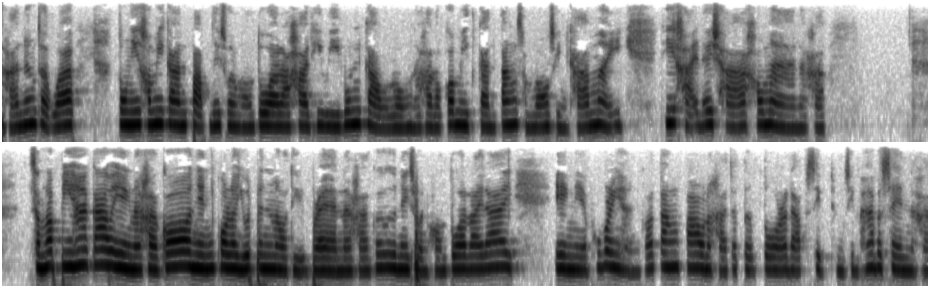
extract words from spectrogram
ะคะ เนื่องจากว่าตรงนี้เขามีการปรับในส่วนของตัวราคาทีวีรุ่นเก่าลงนะคะ แล้วก็มีการตั้งสำรองสินค้าใหม่ที่ขายได้ช้าเข้ามานะคะสำหรับปี 59 เองนะคะ ก็เน้นกลยุทธ์เป็นมัลติแบรนด์นะคะ ก็คือในส่วนของตัวรายได้เองเนี่ยผู้บริหารก็ตั้งเป้านะคะ จะเติบโตระดับ 10-15%นะคะ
